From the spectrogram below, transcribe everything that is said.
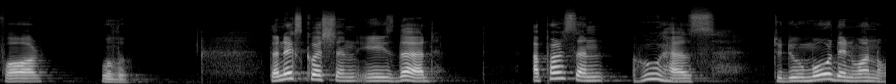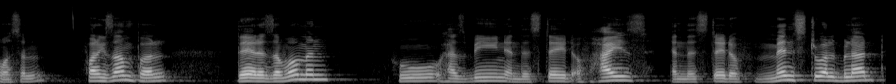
for wudu. The next question is that a person who has to do more than one ghusl, for example, there is a woman who has been in the state of haiz, in the state of menstrual blood,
